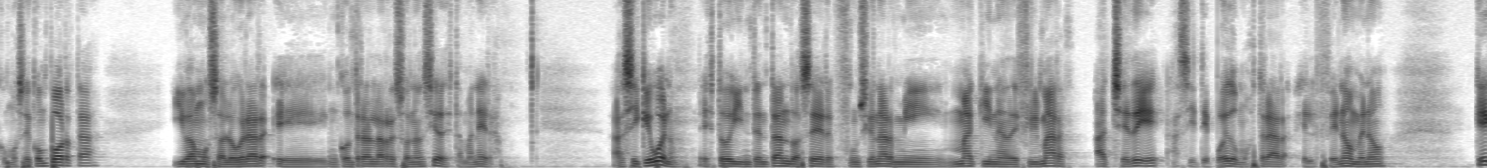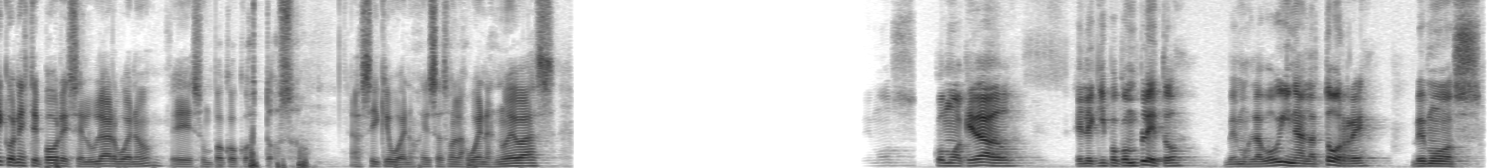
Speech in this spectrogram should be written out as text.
cómo se comporta y vamos a lograr eh, encontrar la resonancia de esta manera. Así que bueno, estoy intentando hacer funcionar mi máquina de filmar HD, así te puedo mostrar el fenómeno, que con este pobre celular, bueno, es un poco costoso. Así que bueno, esas son las buenas nuevas. Vemos cómo ha quedado el equipo completo. Vemos la bobina, la torre. Vemos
